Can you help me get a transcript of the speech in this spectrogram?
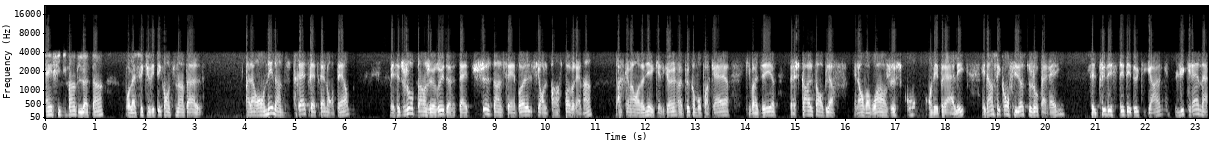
infiniment de l'OTAN pour la sécurité continentale. Alors, on est dans du très, très, très long terme, mais c'est toujours dangereux d'être juste dans le symbole si on ne le pense pas vraiment, parce qu'à un moment donné, il y a quelqu'un, un peu comme au poker, qui va dire, ben, je colle ton bluff. Et là, on va voir jusqu'où on est prêt à aller. Et dans ces conflits-là, c'est toujours pareil. C'est le plus décidé des deux qui gagne. L'Ukraine a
